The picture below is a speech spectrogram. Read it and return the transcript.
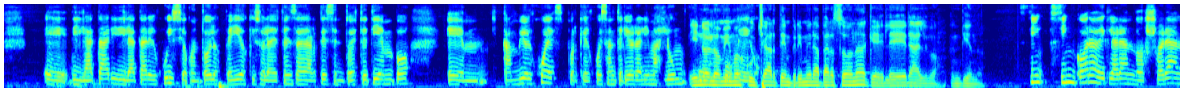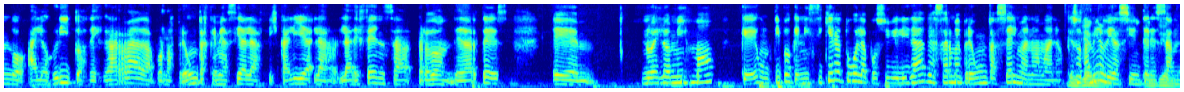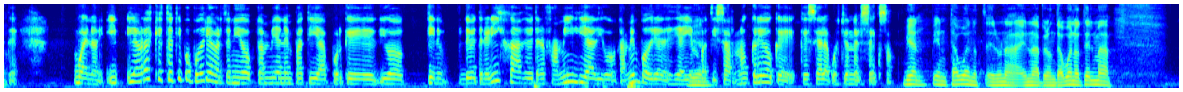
eh, dilatar y dilatar el juicio con todos los pedidos que hizo la defensa de Artés en todo este tiempo, eh, cambió el juez, porque el juez anterior, Ali Maslum... Y no es lo mismo escucharte en primera persona que leer algo, entiendo. cin- cinco horas declarando, llorando a los gritos, desgarrada por las preguntas que me hacía la fiscalía, la, la defensa, perdón, de D'Artés, eh, no es lo mismo que un tipo que ni siquiera tuvo la posibilidad de hacerme preguntas él mano a mano, que eso también hubiera sido interesante. Bueno, y, y la verdad es que este tipo podría haber tenido también empatía, porque digo, tiene, debe tener hijas, debe tener familia, digo, también podría desde ahí Bien. empatizar. No creo que, que sea la cuestión del sexo. Bien, bien, está bueno. Era una, era una pregunta. Bueno, Telma,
